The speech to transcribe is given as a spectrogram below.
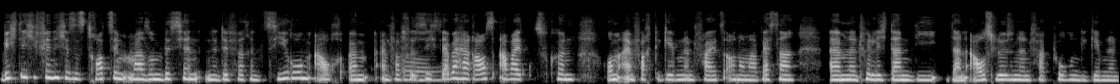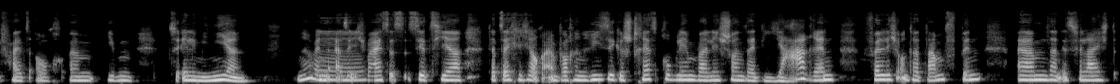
Wichtig finde ich, ist es trotzdem immer so ein bisschen eine Differenzierung, auch ähm, einfach für oh. sich selber herausarbeiten zu können, um einfach gegebenenfalls auch nochmal besser ähm, natürlich dann die dann auslösenden Faktoren gegebenenfalls auch ähm, eben zu eliminieren. Ne, wenn, Also ich mhm. weiß, es ist jetzt hier tatsächlich auch einfach ein riesiges Stressproblem, weil ich schon seit Jahren völlig unter Dampf bin. Ähm, dann ist vielleicht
